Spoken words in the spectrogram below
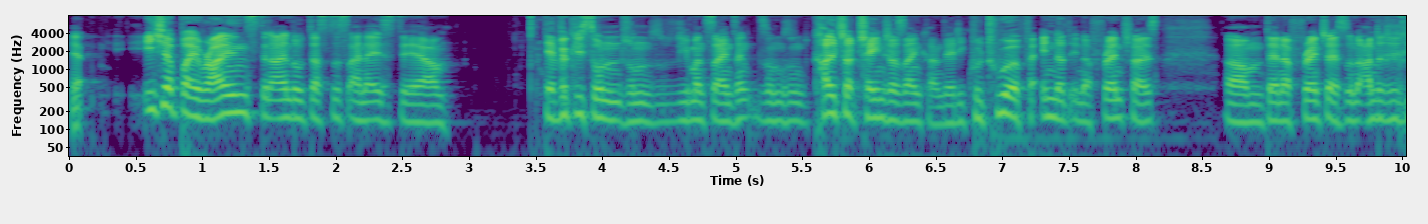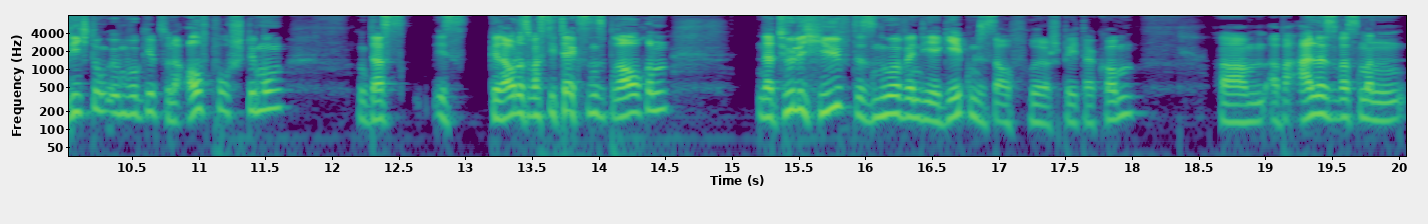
Ja. Ich habe bei Ryans den Eindruck, dass das einer ist, der der wirklich so ein, so ein jemand sein, so ein, so ein Culture Changer sein kann, der die Kultur verändert in der Franchise, ähm, der in der Franchise so eine andere Richtung irgendwo gibt, so eine Aufbruchsstimmung. Und das ist genau das, was die Texans brauchen. Natürlich hilft es nur, wenn die Ergebnisse auch früher oder später kommen. Ähm, aber alles, was man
